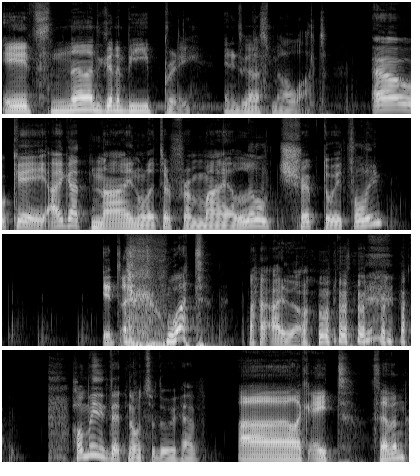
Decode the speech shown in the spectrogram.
It's not gonna be pretty. And it's gonna smell a lot. Okay, I got nine litter from my little trip to Italy. It. what? I know. How many death notes do we have? Uh, like eight, seven,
